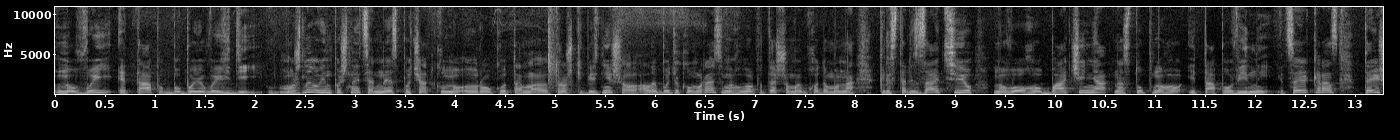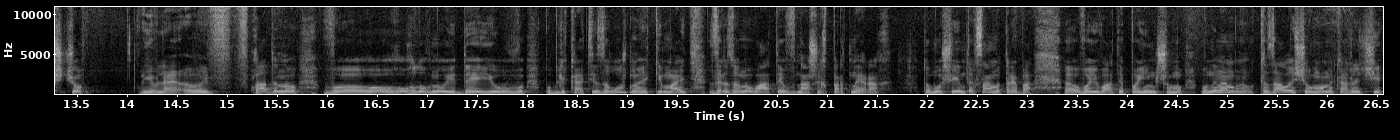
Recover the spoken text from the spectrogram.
новий етап бойових дій. Можливо, він почнеться не з початку року, там е, трошки пізніше, але в будь-якому разі ми говоримо про те, що ми виходимо на кристалізацію нового бачення наступного етапу війни. І це якраз те, що вкладено в головну ідею в публікації залужного, які мають зрезонувати в наших партнерах. Тому що їм так само треба е, воювати по-іншому. Вони нам казали, що, умовно кажучи,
